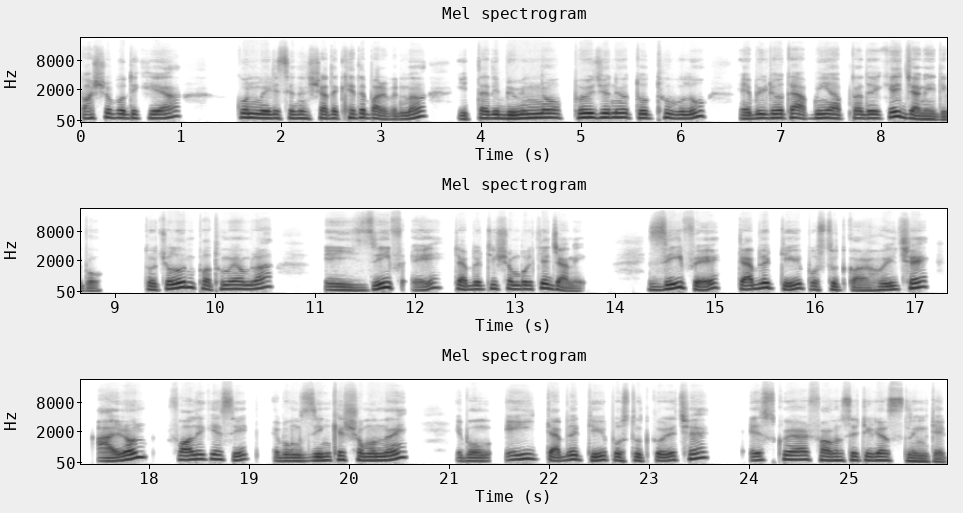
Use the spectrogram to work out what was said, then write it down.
পার্শ্ব প্রতিক্রিয়া কোন মেডিসিনের সাথে খেতে পারবেন না, ইত্যাদি বিভিন্ন প্রয়োজনীয় তথ্যগুলো এই ভিডিওতে আমি আপনাদেরকে জানিয়ে দিব। তো চলুন প্রথমে আমরা এই জিফ এ ট্যাবলেটটি সম্পর্কে জানি। জিফ এ ট্যাবলেটটি প্রস্তুত করা হয়েছে আয়রন ফলিক অ্যাসিড এবং জিঙ্কের সমন্বয়ে এবং এই ট্যাবলেটটি প্রস্তুত করেছে স্কোয়ার ফার্মাসিউটিক্যালস লিমিটেড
